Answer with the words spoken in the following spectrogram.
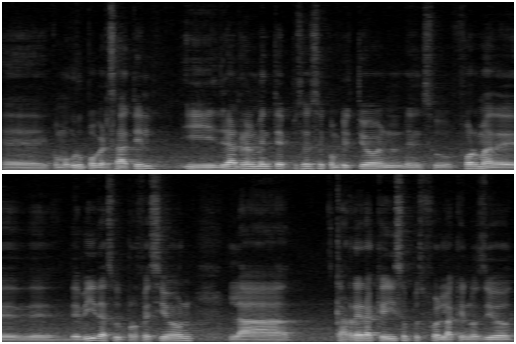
eh, como grupo versátil. Y realmente pues eso se convirtió en, en su forma de, de, de, vida, su profesión, la carrera que hizo pues fue la que nos dio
